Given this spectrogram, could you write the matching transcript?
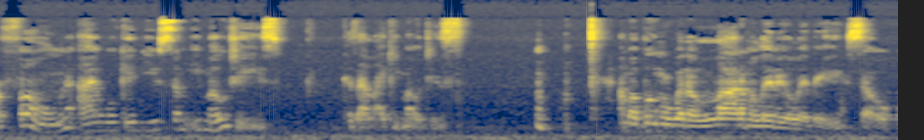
or phone, I will give you some emojis because I like emojis. I'm a boomer with a lot of millennial in me. So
